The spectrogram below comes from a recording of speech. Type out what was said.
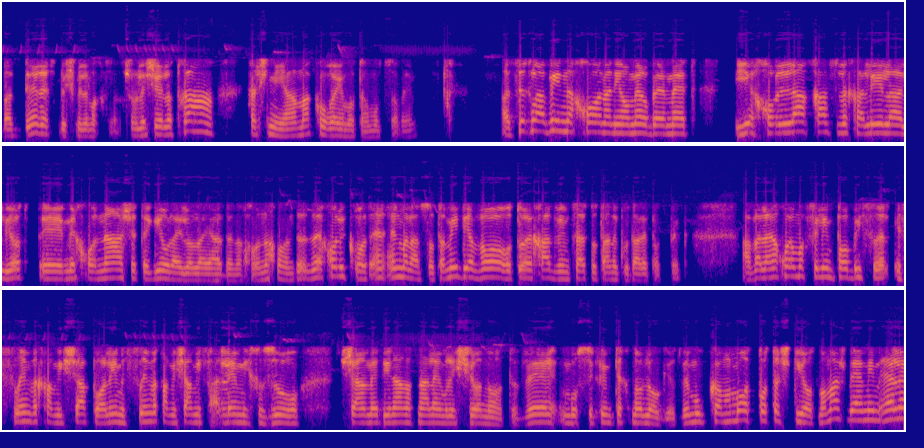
בדרך בשביל למחזר. עכשיו לשאלתך השנייה, מה קורה עם אותם מוצרים? אז צריך להבין, נכון, אני אומר באמת, יכולה חס וחלילה להיות אה, מכונה שתגיע אולי לא ליעד הנכון, נכון, זה, זה יכול לקרות, אין, אין מה לעשות, תמיד יבוא אותו אחד וימצא את אותה נקודה לפקפק. אבל אנחנו היום מפעילים פה בישראל 25 פועלים, 25 מפעלי מחזור שהמדינה נתנה להם רישיונות, ומוסיפים טכנולוגיות, ומוקמות פה תשתיות. ממש בימים אלה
